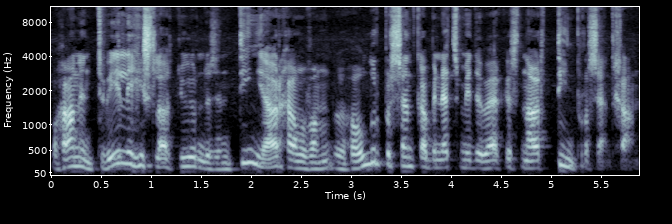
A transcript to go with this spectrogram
We gaan in twee legislaturen, dus in 10 jaar, gaan we van 100% kabinetsmedewerkers naar 10% gaan.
